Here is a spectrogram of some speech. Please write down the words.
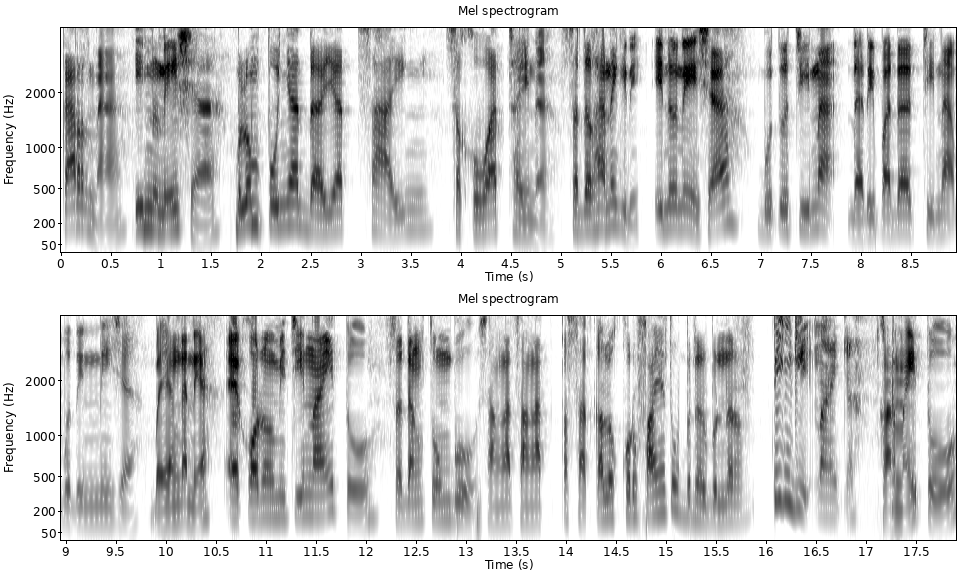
karena Indonesia belum punya daya saing sekuat China. Sederhana gini, Indonesia butuh Cina daripada Cina butuh Indonesia. Bayangkan ya, ekonomi Cina itu sedang tumbuh sangat-sangat pesat. Kalau kurvanya tuh bener-bener tinggi naiknya. Karena itu,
